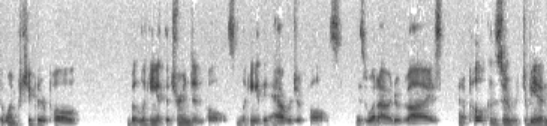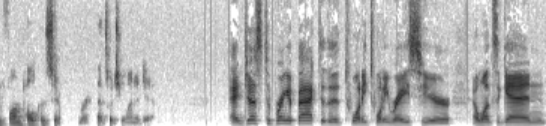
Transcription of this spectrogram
to one particular poll, but looking at the trend in polls and looking at the average of polls is what I would advise. And a poll consumer to be an informed poll consumer, that's what you want to do. And just to bring it back to the 2020 race here, and once again,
